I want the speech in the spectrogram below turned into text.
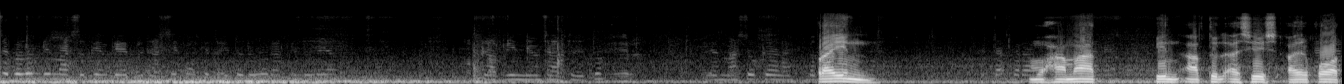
Sebelum dimasukin ke bagasi kok kita itu dulu rapin dulu yang kabin yang satu itu. Biar masuk ke Prain. Muhammad bin Abdul Aziz Airport.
